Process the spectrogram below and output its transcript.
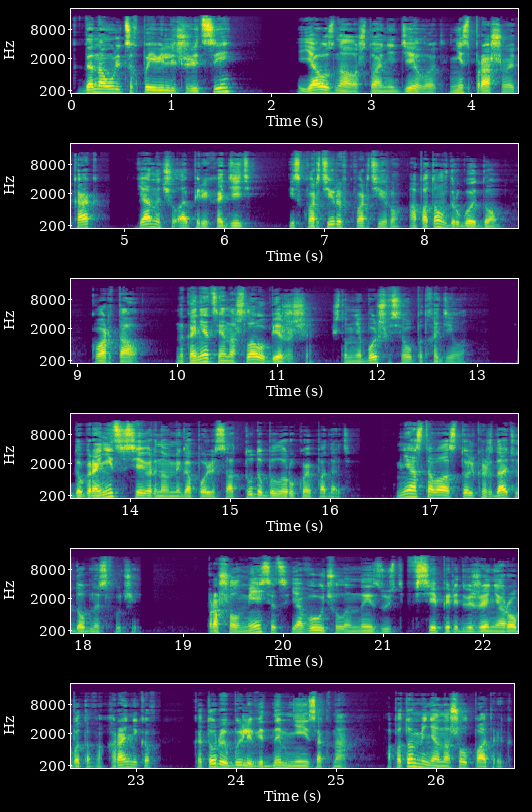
Когда на улицах появились жрецы, я узнала, что они делают, не спрашивая как, я начала переходить из квартиры в квартиру, а потом в другой дом, квартал, Наконец я нашла убежище, что мне больше всего подходило. До границы северного мегаполиса оттуда было рукой подать. Мне оставалось только ждать удобный случай. Прошел месяц, я выучила наизусть все передвижения роботов-охранников, которые были видны мне из окна, а потом меня нашел Патрик.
